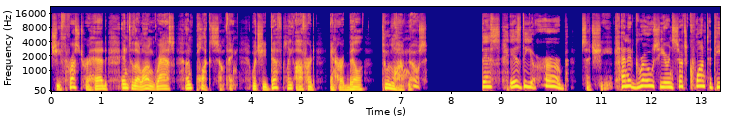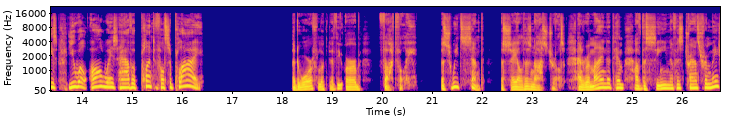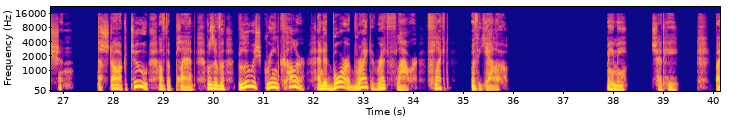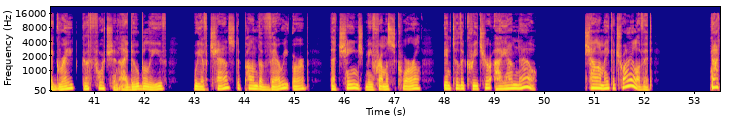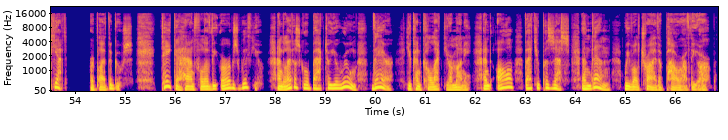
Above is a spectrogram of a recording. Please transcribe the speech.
She thrust her head into the long grass and plucked something, which she deftly offered in her bill to Longnose. This is the herb, said she, and it grows here in such quantities you will always have a plentiful supply. The dwarf looked at the herb thoughtfully. A sweet scent assailed his nostrils and reminded him of the scene of his transformation. The stalk, too, of the plant was of a bluish green color, and it bore a bright red flower, flecked with yellow. Mimi, said he, by great good fortune, I do believe, we have chanced upon the very herb that changed me from a squirrel into the creature I am now. Shall I make a trial of it? Not yet, replied the goose. Take a handful of the herbs with you, and let us go back to your room. There you can collect your money and all that you possess, and then we will try the power of the herb.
